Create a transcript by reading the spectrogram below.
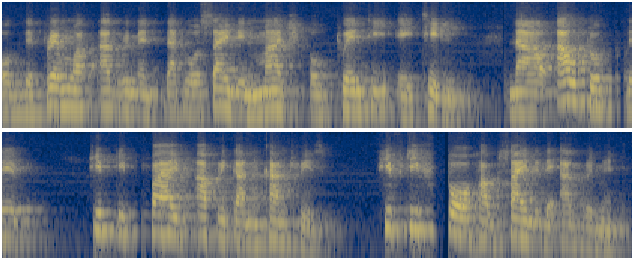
of the framework agreement that was signed in March of 2018. Now, out of the 55 African countries, 54 have signed the agreement,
